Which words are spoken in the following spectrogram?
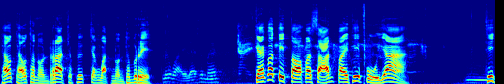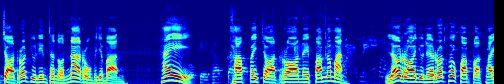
แถวแถวๆถนนราชพฤกษ์จังหวัดนนทบุรีไม่ไหวแล้วใช่ไหมแกก็ติดต่อประสานไปที่ปู่ย่า ที่จอดรถอยู่ริมถนนหน้าโรงพยาบาล ให้โอเคครับขับไปจอดรอในปั๊มน้ำมัน แล้วรออยู่ในรถเพื่อความปลอดภัย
